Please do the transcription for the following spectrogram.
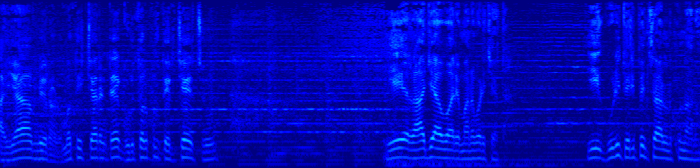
అయ్యా మీరు అనుమతి ఇచ్చారంటే గుడి తలుపులు తెరిచేయచ్చు. ఏ రాజావారి మనవడి చేత? ఈ గుడి తెరిపించాలనుకున్నాను.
